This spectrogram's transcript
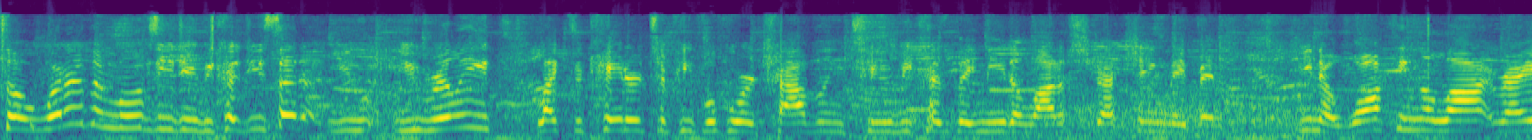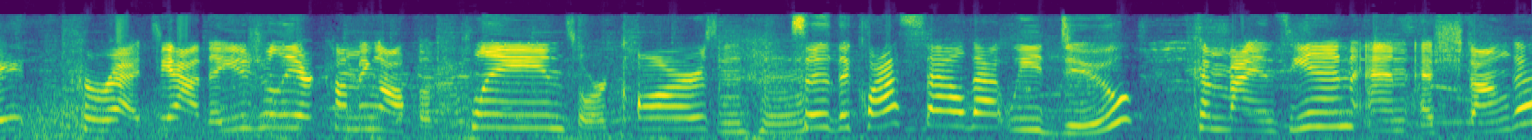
so what are the moves you do? Because you said you you really like to cater to people who are traveling too because they need a lot of stretching. They've been, you know, walking a lot, right? Correct. Yeah, they usually are coming off of planes or cars. Mm-hmm. So the class style that we do combines yin and ashtanga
